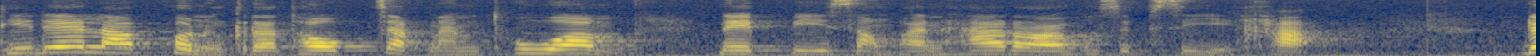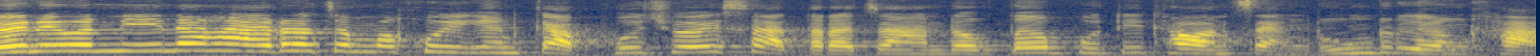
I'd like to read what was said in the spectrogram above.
ที่ได้รับผลกระทบจากน้ำท่วมในปี 2564 ค่ะ โดยในวันนี้นะคะเราจะมาคุยกันกับผู้ช่วยศาสตราจารย์ดรพุทธิธรแสงรุ่งเรืองค่ะ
